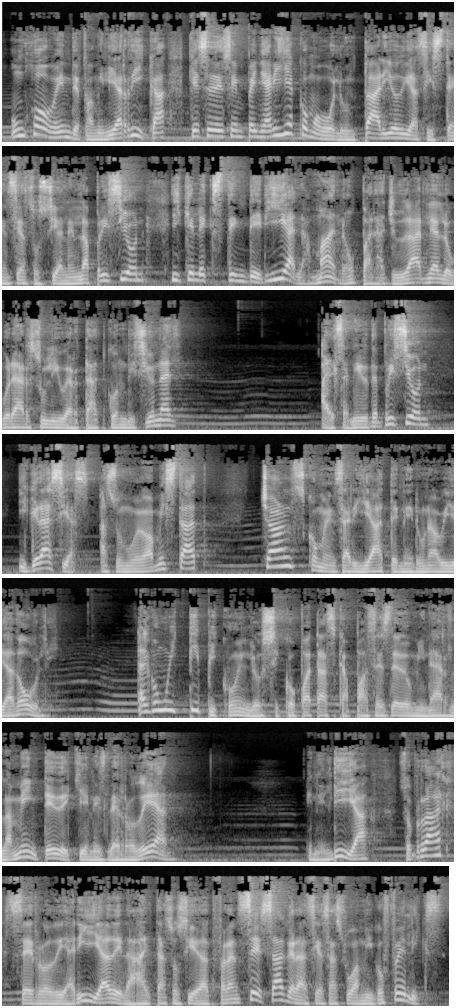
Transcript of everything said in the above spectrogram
un joven de familia rica que se desempeñaría como voluntario de asistencia social en la prisión y que le extendería la mano para ayudarle a lograr su libertad condicional. Al salir de prisión, y gracias a su nueva amistad, Charles comenzaría a tener una vida doble. Algo muy típico en los psicópatas capaces de dominar la mente de quienes le rodean. En el día, Sobrag se rodearía de la alta sociedad francesa gracias a su amigo Félix.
